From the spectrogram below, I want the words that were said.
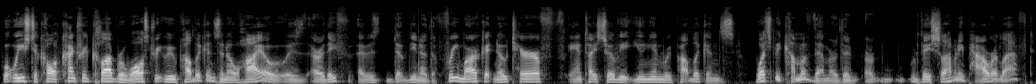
what we used to call country club or Wall Street Republicans in Ohio? Is are they is the, you know the free market, no tariff, anti-Soviet Union Republicans? What's become of them? Are they are, do they still have any power left?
